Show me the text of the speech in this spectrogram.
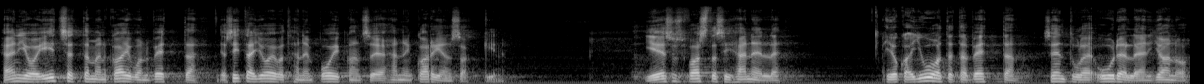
Hän joi itse tämän kaivon vettä, ja sitä joivat hänen poikansa ja hänen karjansakin. Jeesus vastasi hänelle, joka juo tätä vettä, sen tulee uudelleen jano.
